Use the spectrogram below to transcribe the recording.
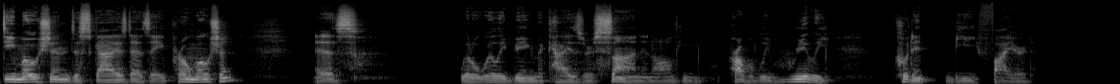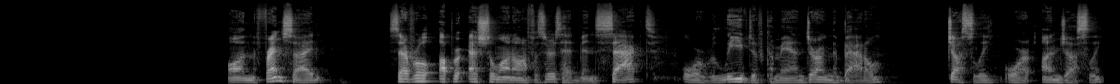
demotion disguised as a promotion, as Little Willie being the Kaiser's son and all, he probably really couldn't be fired. On the French side, several upper echelon officers had been sacked or relieved of command during the battle, justly or unjustly.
